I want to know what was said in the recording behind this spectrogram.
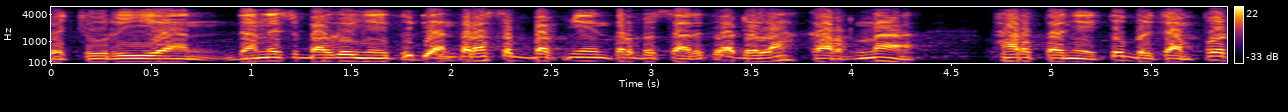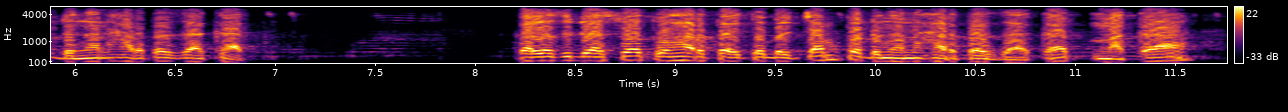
kecurian, dan lain sebagainya itu di antara sebabnya yang terbesar itu adalah karena hartanya itu bercampur dengan harta zakat. Kalau sudah suatu harta itu bercampur dengan harta zakat, maka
